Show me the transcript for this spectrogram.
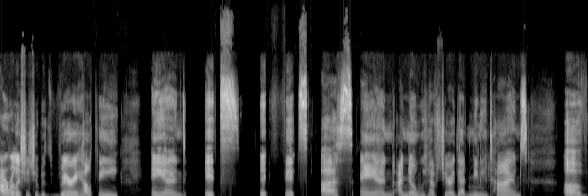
our relationship is very healthy and it's it fits us and I know we have shared that many times of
